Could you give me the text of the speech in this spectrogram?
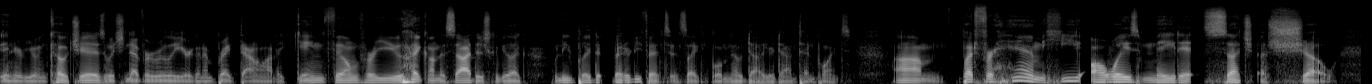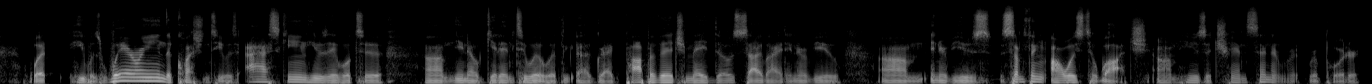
interviewing coaches, which never really are going to break down a lot of game film for you. Like on the side, they're just going to be like, we need to play better defense. And it's like, well, no doubt you're down 10 points. Um, but for him, he always made it such a show. What he was wearing, the questions he was asking, he was able to, um, you know, get into it with uh, Gregg Popovich, made those sideline interview um, interviews something always to watch. Um, he was a transcendent re- reporter.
